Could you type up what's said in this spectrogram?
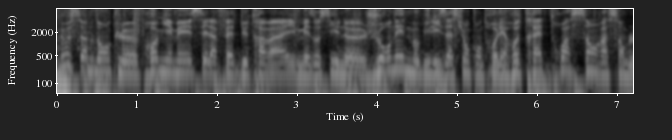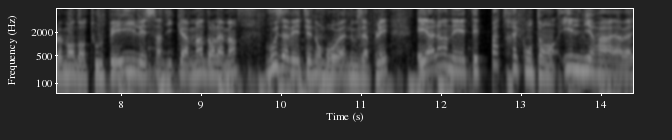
Nous sommes donc le 1er mai, c'est la fête du travail, mais aussi une journée de mobilisation contre les retraites. 300 rassemblements dans tout le pays, les syndicats main dans la main. Vous avez été nombreux à nous appeler et Alain n'était pas très content. Il n'ira,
